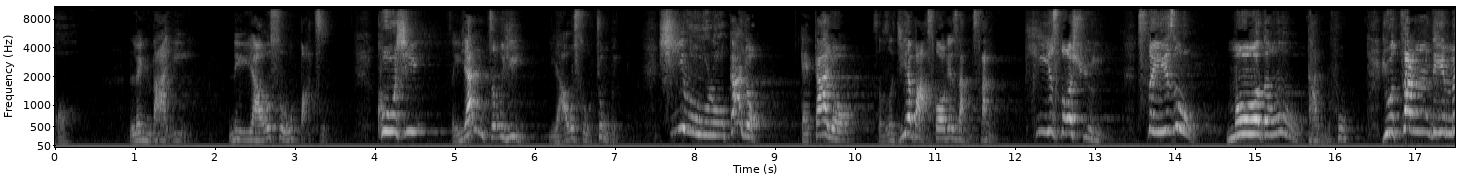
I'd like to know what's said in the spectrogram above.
哦，林大爷。你要说八字，可惜是扬州县要说准备，西湖路加药，该加药就是结巴烧的人生，天上雪里，虽如毛头大夫，又长得美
